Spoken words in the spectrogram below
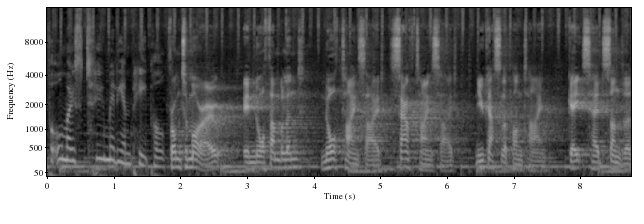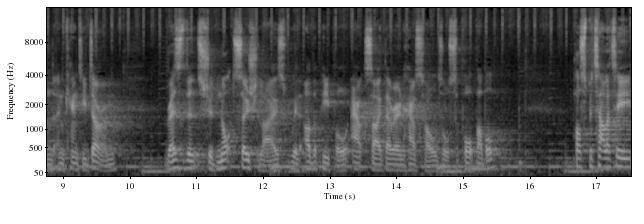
for almost 2 million people. From tomorrow, in Northumberland, North Tyneside, South Tyneside, Newcastle upon Tyne, Gateshead, Sunderland, and County Durham, residents should not socialise with other people outside their own households or support bubble. Hospitality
